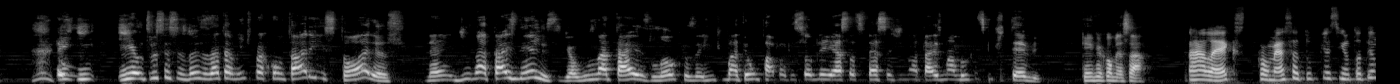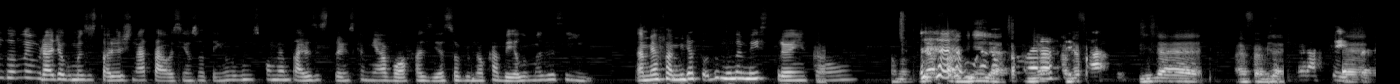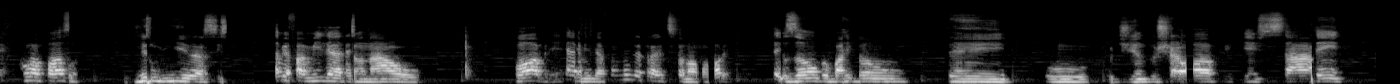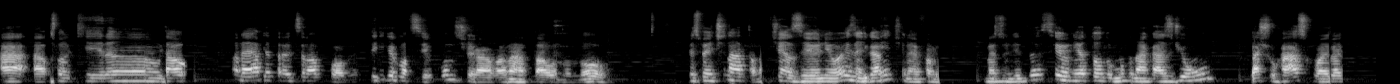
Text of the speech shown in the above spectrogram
E, e- e eu trouxe esses dois exatamente pra contarem histórias, né, de natais deles, de alguns natais loucos, a gente bateu um papo aqui sobre essas festas de natais malucas que a gente teve. Quem quer começar? Alex, começa tu, porque assim, eu tô tentando lembrar de algumas histórias de Natal, assim, eu só tenho alguns comentários estranhos que a minha avó fazia sobre o meu cabelo, mas assim, na minha família todo mundo é meio estranho, então Minha família, a minha, a minha família é. A minha família é, é. Como eu posso resumir assim? A minha família tradicional pobre, é a família, a família tradicional pobre, tem o do barrigão, tem o, o dia do xarope, que a gente sabe, tem a, a, funkeirão e tal. Mas na época tradicional pobre. O que, que acontecia? Quando chegava Natal, Ano Novo, principalmente Natal, né? tinha as reuniões, né? antigamente, né? Família mais unida, se reunia todo mundo na casa de um, vai churrasco, vai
